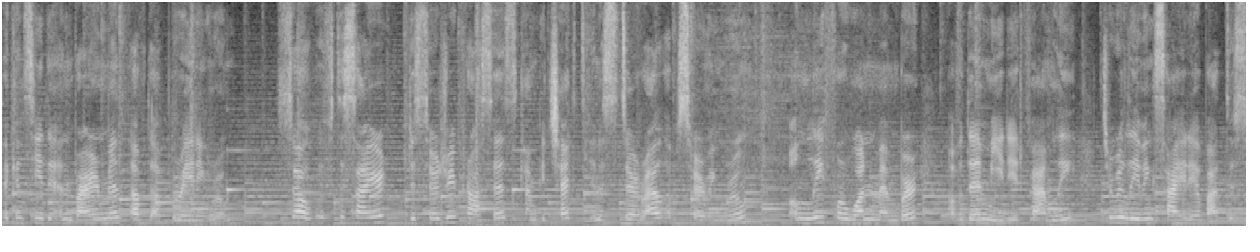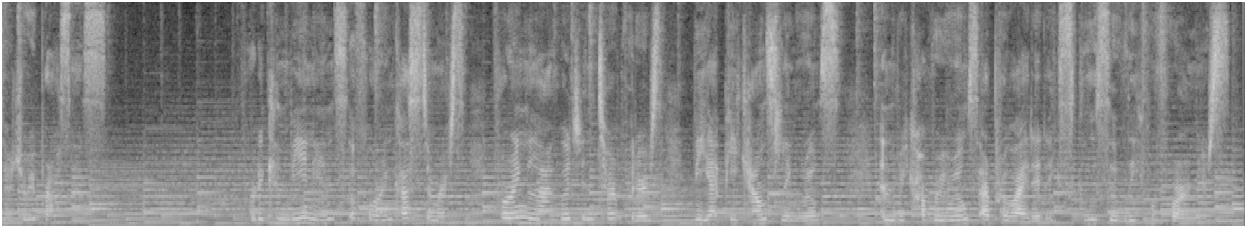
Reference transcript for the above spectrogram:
that can see the environment of the operating room. So, if desired, the surgery process can be checked in a sterile observing room only for one member of the immediate family to relieve anxiety about the surgery process. For the convenience of foreign customers, foreign language interpreters, VIP counseling rooms, and recovery rooms are provided exclusively for foreigners.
